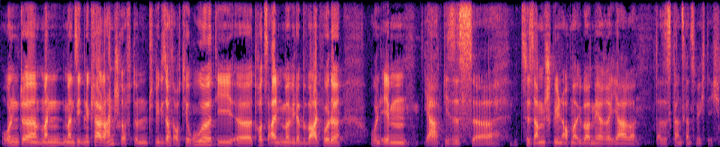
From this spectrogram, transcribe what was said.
und äh, man, man sieht eine klare Handschrift und wie gesagt auch die Ruhe, die äh, trotz allem immer wieder bewahrt wurde und eben ja dieses äh, Zusammenspielen auch mal über mehrere Jahre, das ist ganz, ganz wichtig.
